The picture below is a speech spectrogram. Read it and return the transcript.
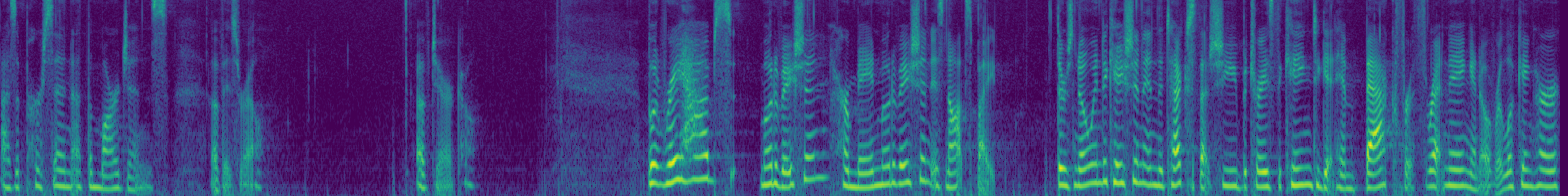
as a person at the margins of Israel, of Jericho. But Rahab's motivation, her main motivation, is not spite. There's no indication in the text that she betrays the king to get him back for threatening and overlooking her.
